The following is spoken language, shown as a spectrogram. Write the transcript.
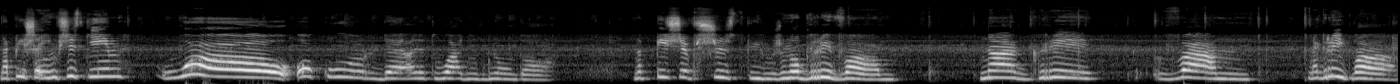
Napiszę im wszystkim. Wow! O kurde, ale to ładnie wygląda. Napiszę wszystkim, że nagrywam. Nagrywam. Nagrywam.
